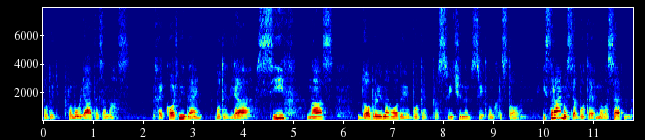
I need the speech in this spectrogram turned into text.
будуть промовляти за нас. Нехай кожний день буде для всіх нас доброю нагодою бути просвіченим світлом Христовим. І стараємося бути милосердними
